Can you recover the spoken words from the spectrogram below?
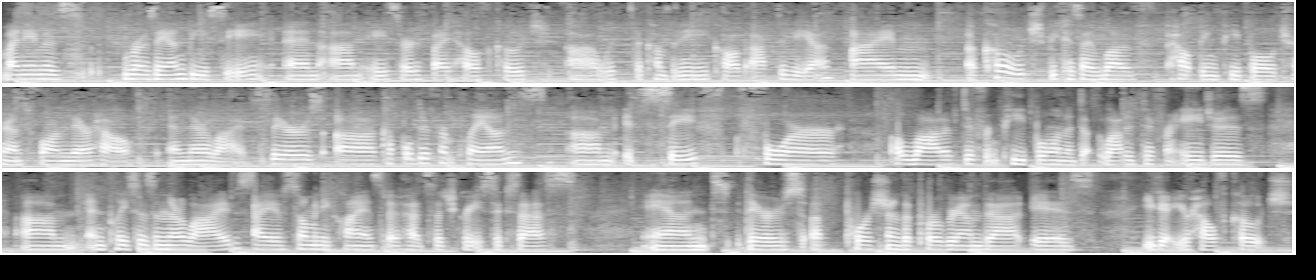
My name is Roseanne BC, and I'm a certified health coach uh, with the company called Optavia. I'm a coach because I love helping people transform their health and their lives. There's a couple different plans. Um, it's safe for a lot of different people and a, lot of different ages um, and places in their lives. I have so many clients that have had such great success, and there's a portion of the program that is you get your health coach,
